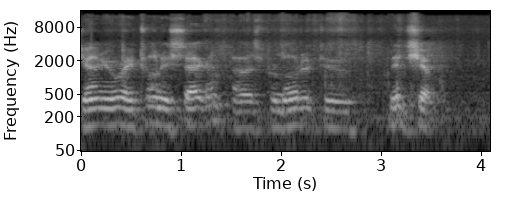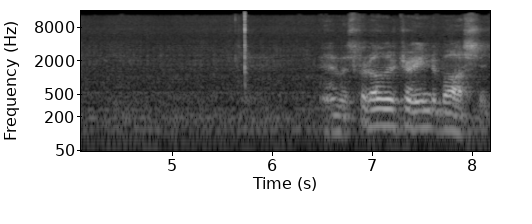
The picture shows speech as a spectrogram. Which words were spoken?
January 22nd, I was promoted to midship and was put on the train to Boston.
